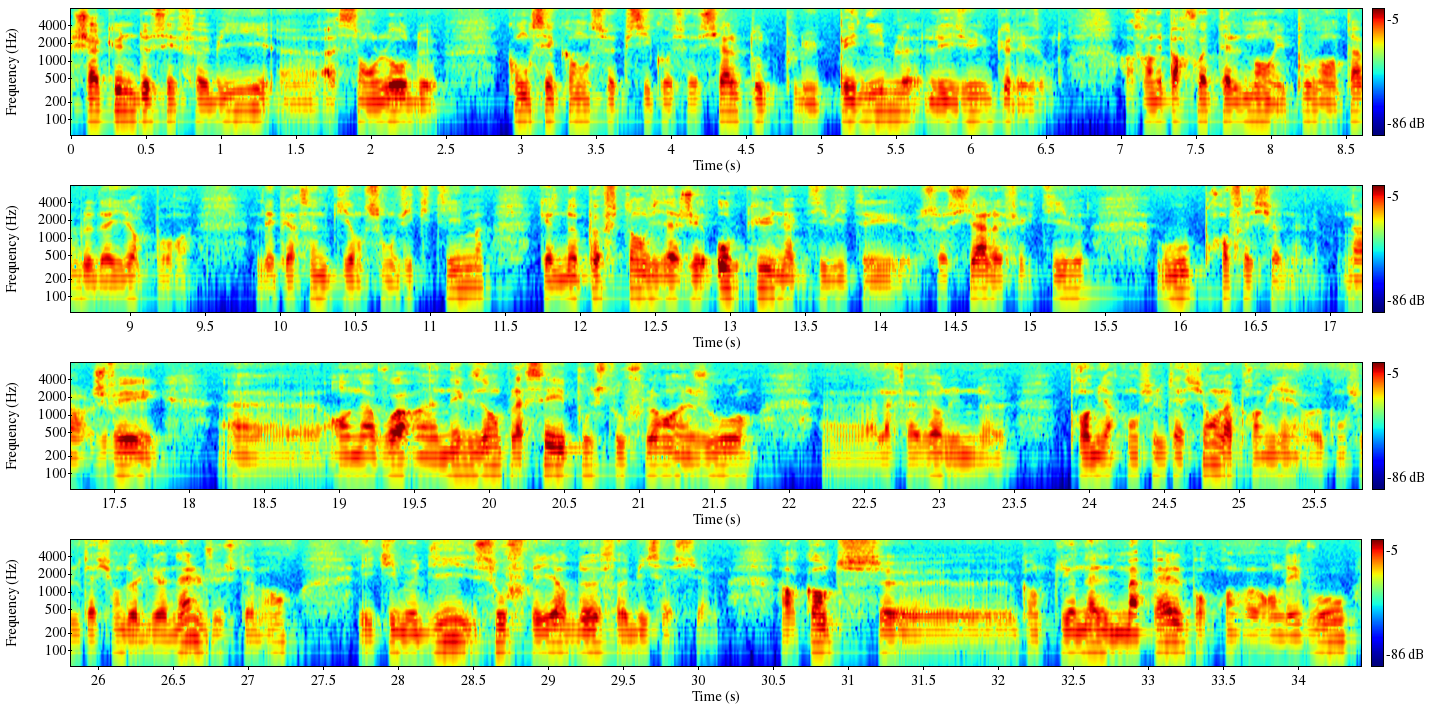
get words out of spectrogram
Chacune de ces phobies euh, a son lot de conséquences psychosociales toutes plus pénibles les unes que les autres. Alors, c'en est parfois tellement épouvantable d'ailleurs pour les personnes qui en sont victimes qu'elles ne peuvent envisager aucune activité sociale, affective ou professionnelle. Alors, je vais euh, en avoir un exemple assez époustouflant un jour à la faveur d'une première consultation, la première consultation de Lionel justement, et qui me dit souffrir de phobie sociale. Alors quand, Lionel m'appelle pour prendre rendez-vous,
